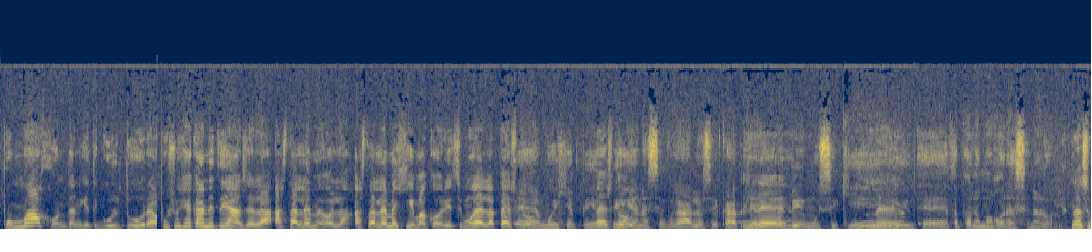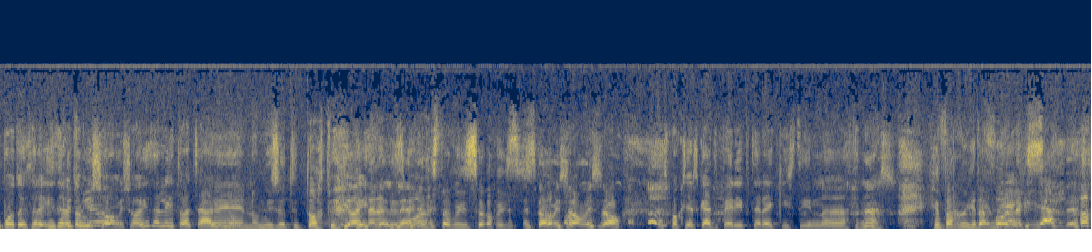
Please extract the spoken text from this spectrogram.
που μάχονταν για την κουλτούρα. Που σου είχε κάνει τι, Άντζελα, ας τα λέμε όλα. Α τα λέμε χήμα, κορίτσι μου, έλα, πες το. Ε, μου είχε πει Πες ότι το. για να σε βγάλω σε κάποια Ναι. εκπομπή μουσική Ναι. ε, θα πάω να μου αγοράσει ένα ρόλο. Να σου πω, το ήθελε, ήθελε Και το του λέω- μισό-μισό, ήθελε ή το ατσάλινο; Ε, νομίζω ότι τότε Ποιο ήταν ήθελε; της μόνης το μισό μισό. Στο μισό-μισό. Να σου πω, ξέρεις κάτι περίπτερα εκεί στην ε, Αθηνάς; Υπάρχουν και τα Εννέα φόλεξ. χιλιάδες.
